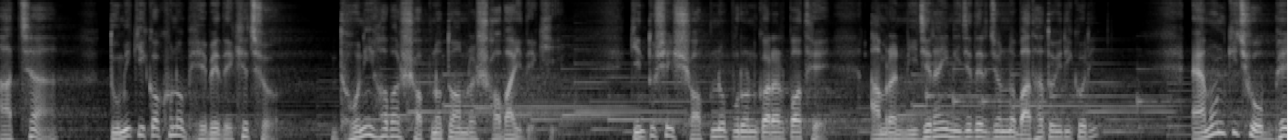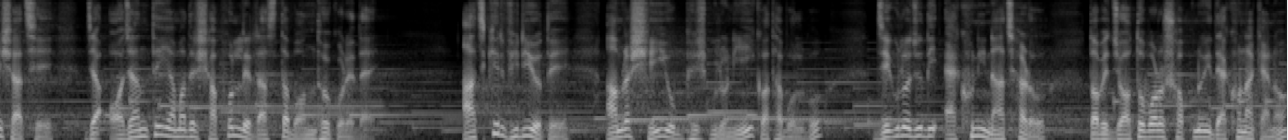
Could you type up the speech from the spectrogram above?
আচ্ছা তুমি কি কখনো ভেবে দেখেছ? ধনী হবার স্বপ্ন তো আমরা সবাই দেখি। কিন্তু সেই স্বপ্ন পূরণ করার পথে আমরা নিজেরাই নিজেদের জন্য বাধা তৈরি করি? এমন কিছু অভ্যেস আছে যা অজান্তেই আমাদের সাফল্যের রাস্তা বন্ধ করে দেয়। আজকের ভিডিওতে আমরা সেই অভ্যেসগুলো নিয়েই কথা বলব, যেগুলো যদি এখনই না ছাড়ো, তবে যত বড় স্বপ্নই দেখো না কেন,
